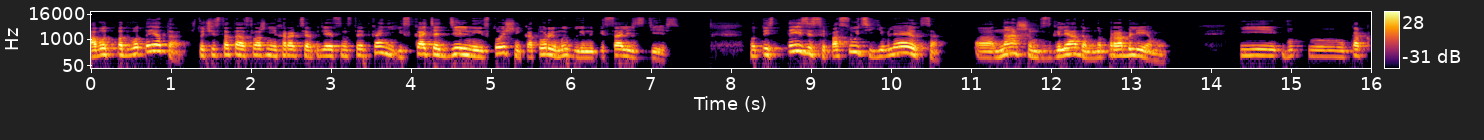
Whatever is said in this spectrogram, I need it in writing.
А вот под вот это, что частота осложнений характера определяется на состоянии ткани, искать отдельный источник, который мы бы и написали здесь. Ну, то есть тезисы, по сути, являются э, нашим взглядом на проблему. И как,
